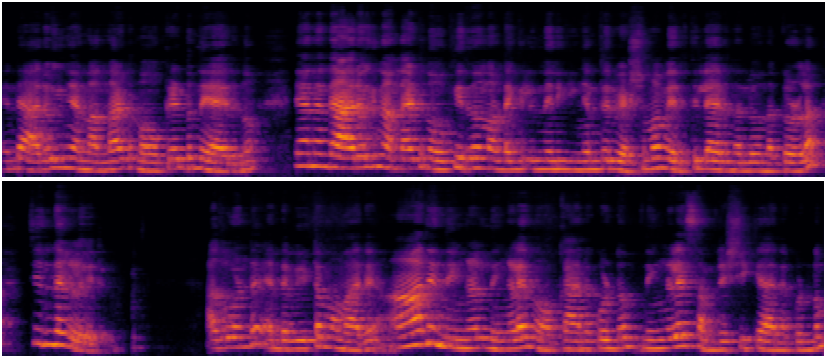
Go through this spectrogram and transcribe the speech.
എന്റെ ആരോഗ്യം ഞാൻ നന്നായിട്ട് നോക്കേണ്ടതായിരുന്നു ഞാൻ എന്റെ ആരോഗ്യം നന്നായിട്ട് നോക്കിയിരുന്നെന്നുണ്ടെങ്കിൽ ഇന്ന് എനിക്ക് ഇങ്ങനത്തെ ഒരു വിഷമം വരത്തില്ലായിരുന്നല്ലോ എന്നൊക്കെ ഉള്ള ചിന്തകൾ വരും. അതുകൊണ്ട് എന്റെ വീട്ടമ്മമാർ ആദ്യം നിങ്ങൾ നിങ്ങളെ നോക്കാനെ കൊണ്ടും നിങ്ങളെ സംരക്ഷിക്കാനെ കൊണ്ടും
